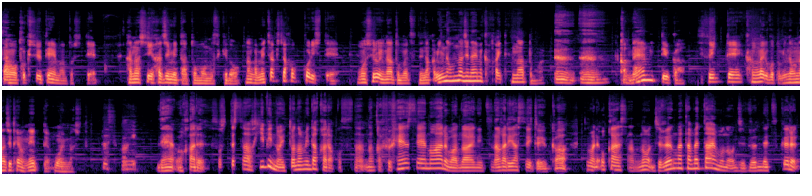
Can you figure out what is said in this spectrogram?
あの、特集テーマとして話し始めたと思うんですけど、なんかめちゃくちゃほっこりして、面白いなと思いつつ、なんかみんな同じ悩み抱えてるなと思う。うんうん。なんか悩みっていうか、自炊って考えることみんな同じだよねって思いました。確かに。ね、わかる。そしてさ、日々の営みだからこそさ、なんか普遍性のある話題につながりやすいというか、つまり岡谷さんの自分が食べたいものを自分で作る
